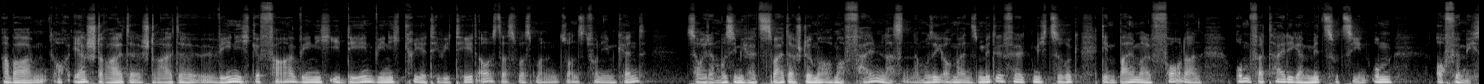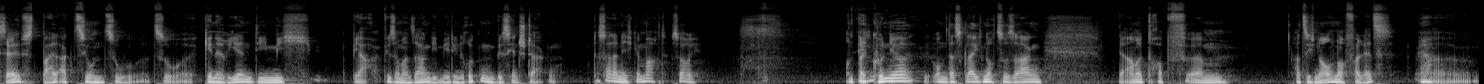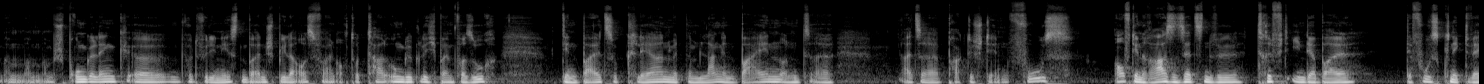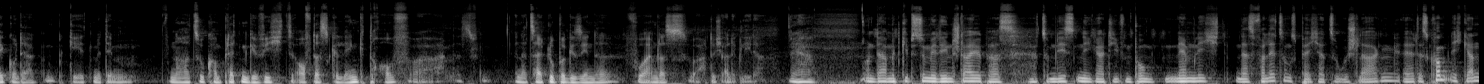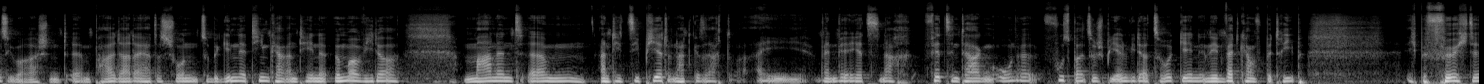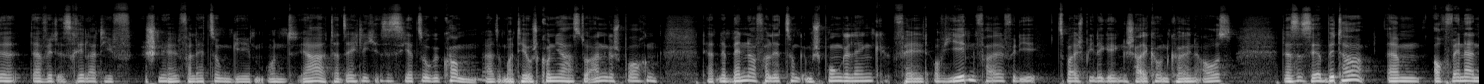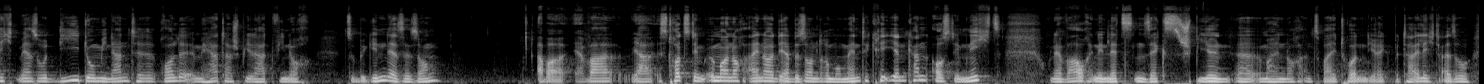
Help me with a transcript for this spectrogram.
Aber auch er strahlte, strahlte wenig Gefahr, wenig Ideen, wenig Kreativität aus, das, was man sonst von ihm kennt. Sorry, da muss ich mich als zweiter Stürmer auch mal fallen lassen. Da muss ich auch mal ins Mittelfeld mich zurück, den Ball mal fordern, um Verteidiger mitzuziehen, um auch für mich selbst Ballaktionen zu, zu generieren, die mich, ja, wie soll man sagen, die mir den Rücken ein bisschen stärken. Das hat er nicht gemacht, sorry. Und bei Kunja, um das gleich noch zu sagen, der arme Tropf ähm, hat sich nur auch noch verletzt. Ja. Äh, am, am, am, Sprunggelenk äh, wird für die nächsten beiden Spiele ausfallen. Auch total unglücklich beim Versuch, den Ball zu klären mit einem langen Bein. Und äh, als er praktisch den Fuß auf den Rasen setzen will, trifft ihn der Ball. Der Fuß knickt weg und er geht mit dem nahezu kompletten Gewicht auf das Gelenk drauf. Äh, in der Zeitlupe gesehen, da fuhr einem das durch alle Glieder. Ja, und damit gibst du mir den Steilpass zum nächsten negativen Punkt, nämlich das Verletzungspech hat zugeschlagen. Äh, das kommt nicht ganz überraschend. Ähm, Paul Dardai hat das schon zu Beginn der Teamquarantäne immer wieder mahnend ähm, antizipiert und hat gesagt, ey, wenn wir jetzt nach 14 Tagen ohne Fußball zu spielen wieder zurückgehen in den Wettkampfbetrieb, ich befürchte, da wird es relativ schnell Verletzungen geben. Und ja, tatsächlich ist es jetzt so gekommen. Also Matthäus Kunja hast du angesprochen. Der hat eine Bänderverletzung im Sprunggelenk, fällt auf jeden Fall für die zwei Spiele gegen Schalke und Köln aus. Das ist sehr bitter, ähm, auch wenn er nicht mehr so die dominante Rolle im Hertha-Spiel hat wie noch zu Beginn der Saison aber er war, ja, ist trotzdem immer noch einer, der besondere Momente kreieren kann, aus dem Nichts. Und er war auch in den letzten sechs Spielen äh, immerhin noch an zwei Toren direkt beteiligt. Also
